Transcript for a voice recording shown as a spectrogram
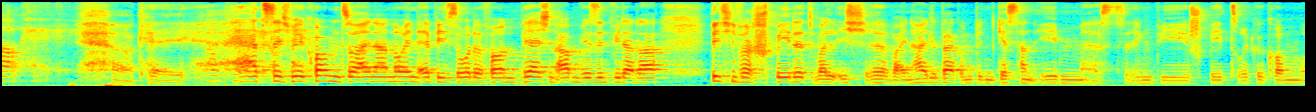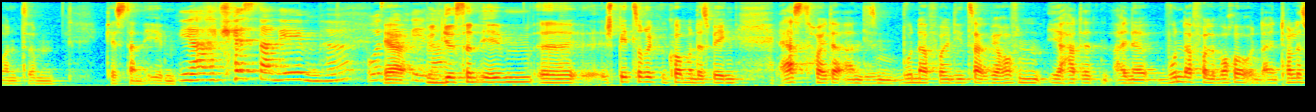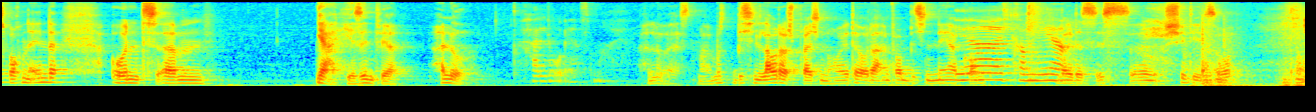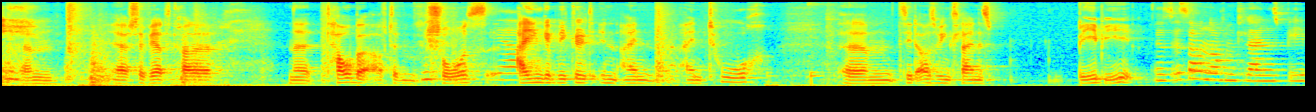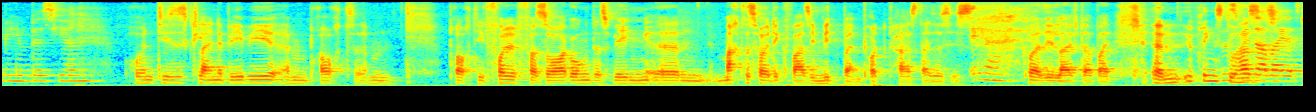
Okay. Okay. Herzlich okay. willkommen zu einer neuen Episode von Pärchenabend. Wir sind wieder da. Bisschen verspätet, weil ich äh, war in Heidelberg und bin gestern eben erst irgendwie spät zurückgekommen und ähm, gestern eben. Ja, gestern eben. Hä? Wo ist ja, der Fehler? bin gestern eben äh, spät zurückgekommen und deswegen erst heute an diesem wundervollen Dienstag. Wir hoffen, ihr hattet eine wundervolle Woche und ein tolles Wochenende und ähm, ja, hier sind wir. Hallo. Hallo erstmal. Hallo erstmal. Du musst ein bisschen lauter sprechen heute oder einfach ein bisschen näher kommen. Ja, ich komme näher. Weil das ist äh, shitty so. ähm, ja, Steffi hat gerade eine Taube auf dem Schoß ja. eingewickelt in ein, ein Tuch. Ähm, sieht aus wie ein kleines Baby. Es ist auch noch ein kleines Baby, ein bisschen. Und dieses kleine Baby ähm, braucht ähm, braucht die Vollversorgung. Deswegen ähm, macht es heute quasi mit beim Podcast. Also es ist ja. quasi live dabei. Ähm, übrigens, du hast,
